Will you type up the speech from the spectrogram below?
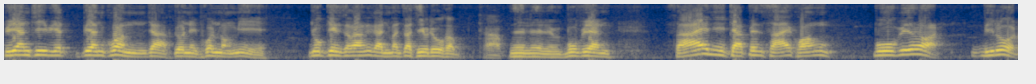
เปลี่ยนชีวิตเปลี่ยนความยากจนในพ้นบางมี อยู่กินสว่างด้วยกันมันจะทิวดูครับ ครับ นี่นี่นี่ปูเปลี่ยน สายนี่จะเป็นสายของปูวิโรธวิโรธ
